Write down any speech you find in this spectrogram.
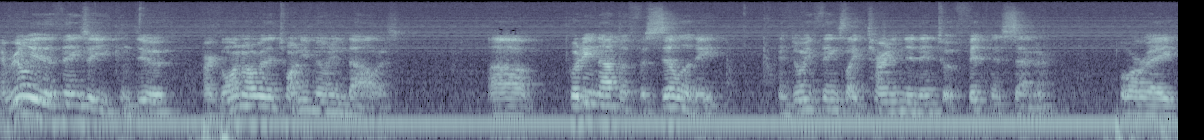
And really the things that you can do are going over the twenty million dollars, uh, putting up a facility and doing things like turning it into a fitness center or a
